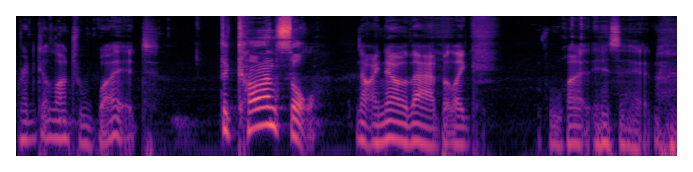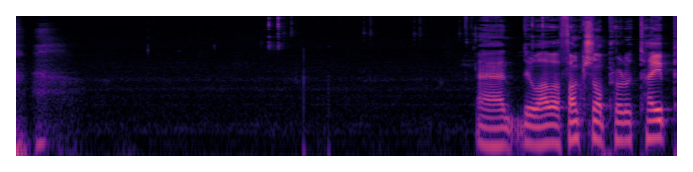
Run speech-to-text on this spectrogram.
Ready to launch what? The console. No, I know that, but like what is it? Uh, they will have a functional prototype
